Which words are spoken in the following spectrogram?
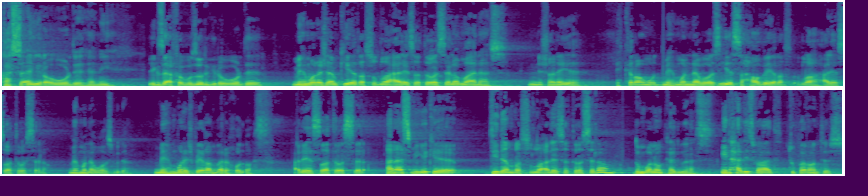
قصعه ای را آورده یعنی یک ظرف بزرگی را آورده. مهمانش هم کیه؟ رسول الله علیه و السلام و انس نشانه اکرام و مهمان نوازی صحابه رسول الله علیه و السلام مهمان نواز بودن. مهمونش پیغمبر خداست. علیه و السلام انس میگه که دیدم رسول الله علیه و السلام دنبال اون کدو هست. این حدیث بعد تو پرانتز.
